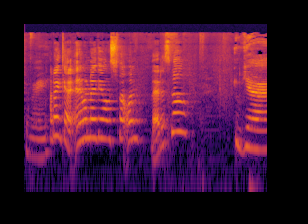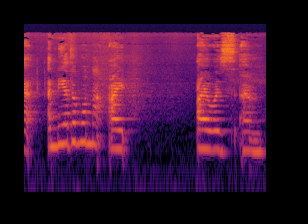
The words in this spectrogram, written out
for me. I don't get it. Anyone know the answer to that one? Let us know. Yeah, and the other one that I, I was um,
